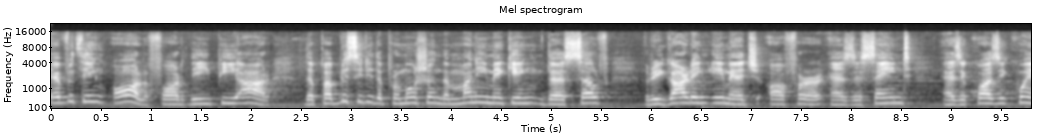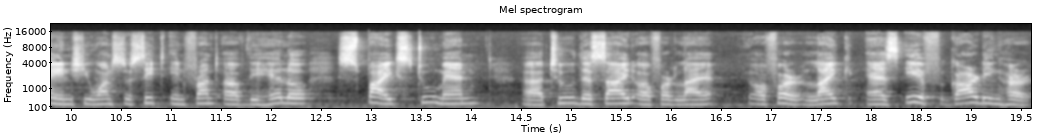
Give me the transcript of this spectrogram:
everything all for the pr the publicity the promotion the money making the self regarding image of her as a saint as a quasi queen she wants to sit in front of the halo spikes two men uh, to the side of her of her like as if guarding her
